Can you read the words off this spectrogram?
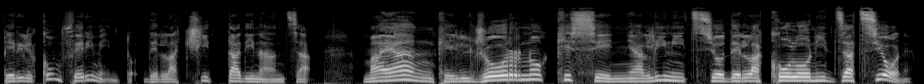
per il conferimento della cittadinanza, ma è anche il giorno che segna l'inizio della colonizzazione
